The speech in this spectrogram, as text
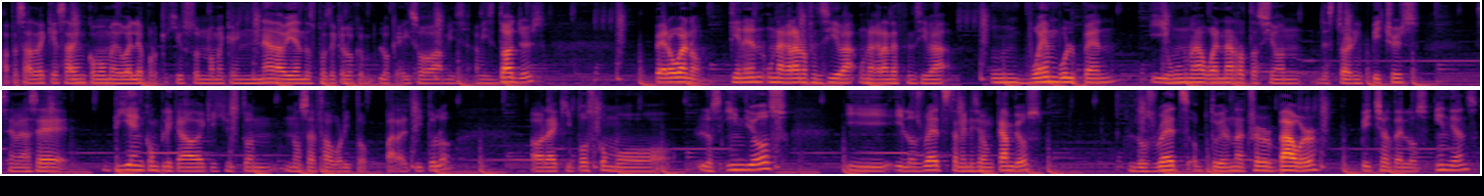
A pesar de que saben cómo me duele porque Houston no me cae nada bien después de que lo que, lo que hizo a mis, a mis Dodgers. Pero bueno, tienen una gran ofensiva, una gran defensiva, un buen bullpen y una buena rotación de starting pitchers. Se me hace bien complicado de que Houston no sea el favorito para el título. Ahora equipos como los Indios y, los Reds también hicieron cambios. Los Reds obtuvieron a Trevor Bauer, pitcher de los Indians,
